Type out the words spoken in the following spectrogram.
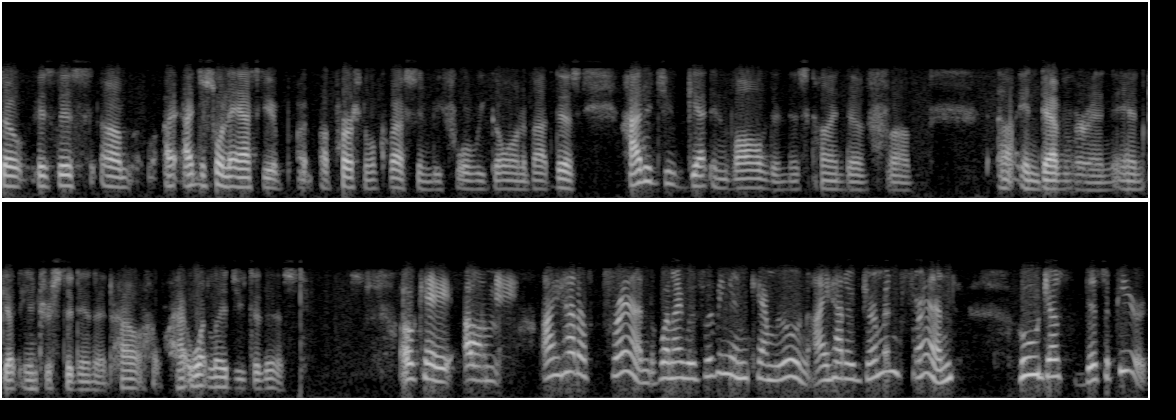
So, is this? Um, I, I just want to ask you a, a personal question before we go on about this. How did you get involved in this kind of um, uh, endeavor and and get interested in it? How, how what led you to this? Okay. Um, I had a friend when I was living in Cameroon. I had a German friend who just disappeared.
